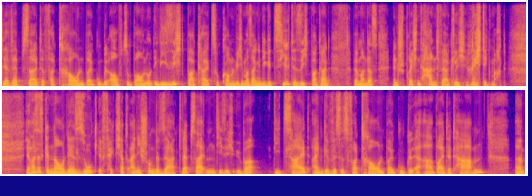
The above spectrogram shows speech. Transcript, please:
der Webseite Vertrauen bei Google aufzubauen und in die Sichtbarkeit zu kommen, wie ich immer sage, in die gezielte Sichtbarkeit, wenn man das entsprechend handwerklich richtig macht. Ja, was ist genau der Sogeffekt? Ich habe es eigentlich schon gesagt. Webseiten, die sich über die Zeit ein gewisses Vertrauen bei Google erarbeitet haben, ähm,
